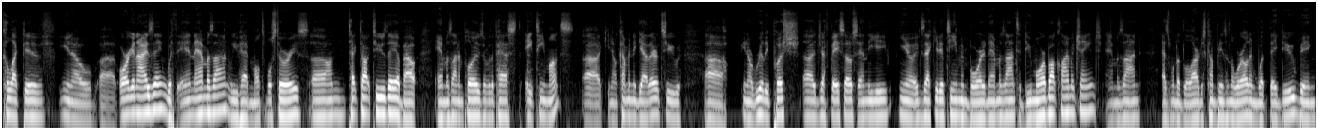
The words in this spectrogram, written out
collective, you know, uh, organizing within Amazon. We've had multiple stories uh, on Tech Talk Tuesday about Amazon employees over the past 18 months, uh, you know, coming together to, uh, you know, really push uh, Jeff Bezos and the, you know, executive team and board at Amazon to do more about climate change. Amazon, as one of the largest companies in the world and what they do, being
